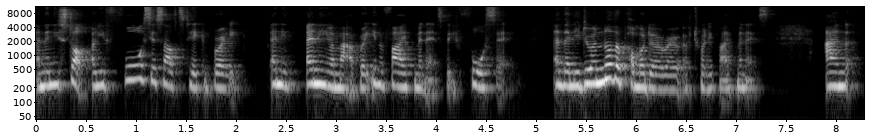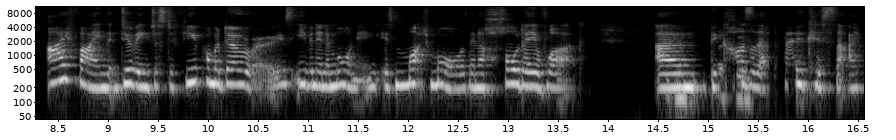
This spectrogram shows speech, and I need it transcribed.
And then you stop and you force yourself to take a break, any, any amount of break, even five minutes, but you force it. And then you do another Pomodoro of 25 minutes. And I find that doing just a few Pomodoros, even in a morning, is much more than a whole day of work um, mm, because of the focus that I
